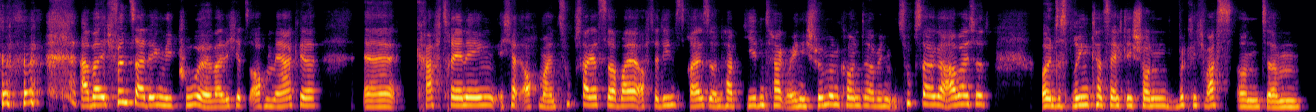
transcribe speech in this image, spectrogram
Aber ich finde es halt irgendwie cool, weil ich jetzt auch merke, äh, Krafttraining, ich hatte auch meinen Zugseil jetzt dabei auf der Dienstreise und habe jeden Tag, wenn ich nicht schwimmen konnte, habe ich mit dem Zugseil gearbeitet. Und das bringt tatsächlich schon wirklich was. Und ähm,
